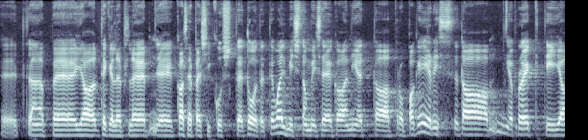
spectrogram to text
tähendab, ja tegeleb selle eh, kasepässikust toodete valmistamisega, nii et ta propageeris seda projekti ja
